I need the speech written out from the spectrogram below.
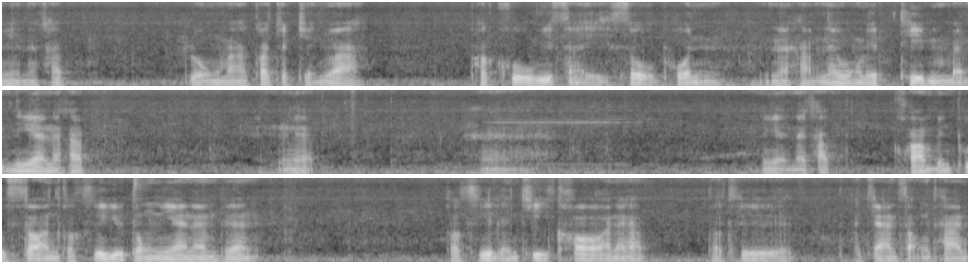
นี่นะครับ ลงมาก็จะเขียนว่าพระครูวิสัยโสพลนะครับ ในวงเล็บทิมแบบนี้นะครับนะครับเนี่ยนะครับ ความเป็นพุทธซ้อนก็คืออยู่ตรงนี้นะเพื่อนก็คือเหรียญขีคอนะครับ ก็คืออาจารย์สองท่าน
